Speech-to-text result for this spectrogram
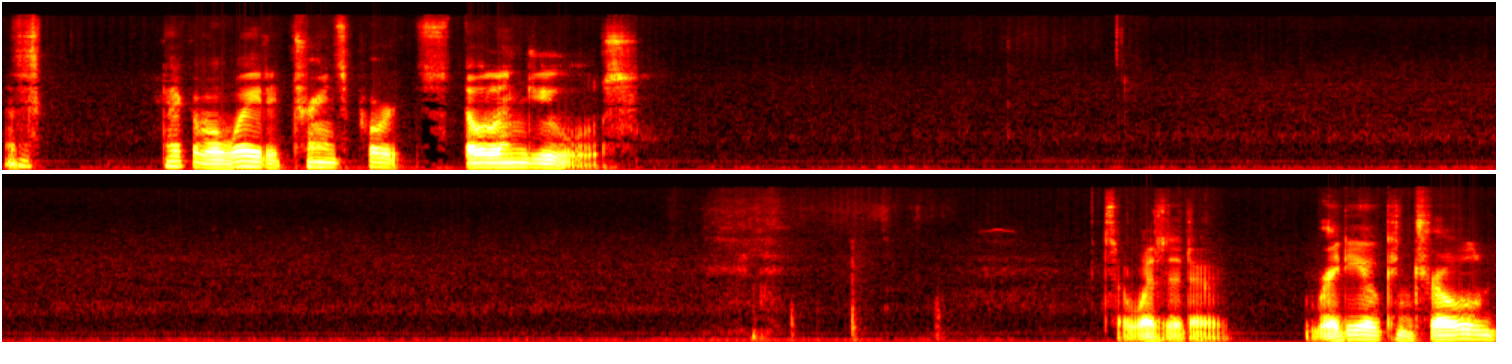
That's a heck of a way to transport stolen jewels. So was it a radio controlled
